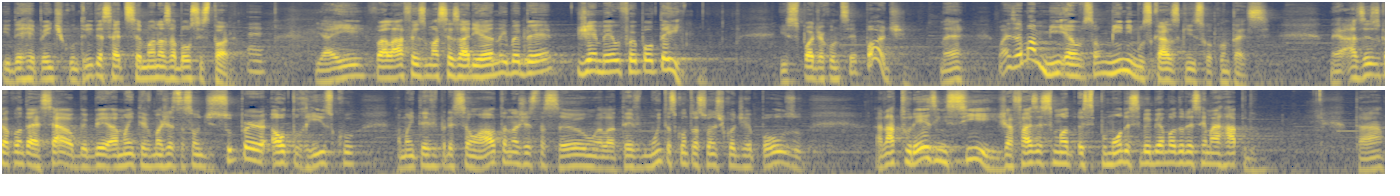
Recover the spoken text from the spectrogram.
e de repente com 37 semanas a bolsa estoura. É. E aí vai lá, fez uma cesariana e o bebê gemeu e foi para UTI. Isso pode acontecer? Pode, né? Mas é uma, é- são mínimos casos que isso acontece. Né? Às vezes o que acontece, ah, o bebê, a mãe teve uma gestação de super alto risco, a mãe teve pressão alta na gestação, ela teve muitas contrações, ficou de repouso. A natureza em si já faz esse, esse pulmão desse bebê amadurecer mais rápido, tá?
